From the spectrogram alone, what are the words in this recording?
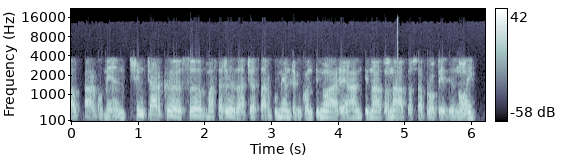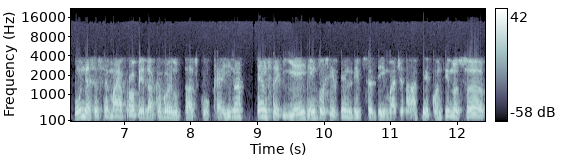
alt argument și încearcă să masajeze acest argument în continuare anti-NATO, NATO să apropie de noi, unde să se mai apropie dacă voi luptați cu Ucraina, însă ei, inclusiv din lipsă de imaginație, continuă să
